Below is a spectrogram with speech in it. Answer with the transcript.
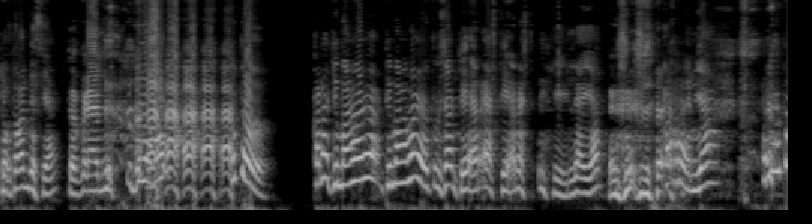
Dokter Andes ya. Dokter Andrew. Betul kan? Betul. Karena di mana di mana mana ada tulisan DRS DRS gila ya. Keren ya. Ternyata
